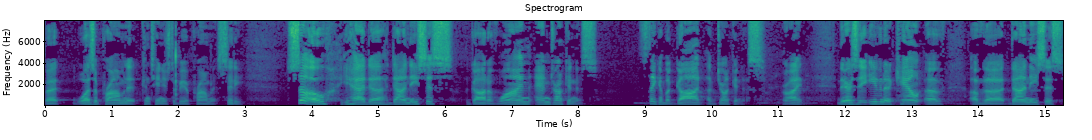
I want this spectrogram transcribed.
But was a prominent, continues to be a prominent city. So you had uh, Dionysus, the god of wine and drunkenness. Let's think of a god of drunkenness, right? There's even an account of, of uh, Dionysus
